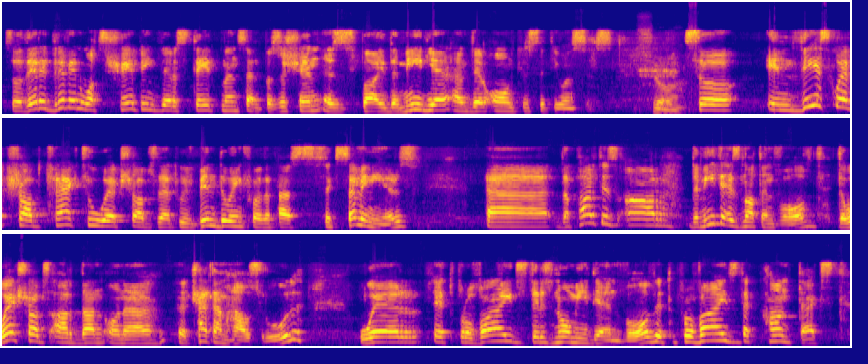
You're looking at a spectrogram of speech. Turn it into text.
So they're driven, what's shaping their statements and position is by the media and their own constituencies. Sure. So in these workshop, track two workshops that we've been doing for the past six, seven years, uh, the parties are, the media is not involved. The workshops are done on a, a Chatham House rule where it provides, there is no media involved, it provides the context,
